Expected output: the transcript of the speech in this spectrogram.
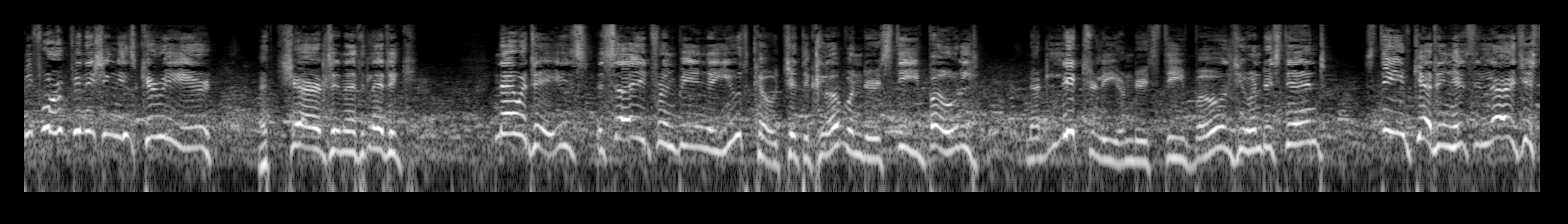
before finishing his career at Charlton Athletic. Nowadays, aside from being a youth coach at the club under Steve Bould, not literally under Steve Bould, you understand? Steve Getting has the largest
